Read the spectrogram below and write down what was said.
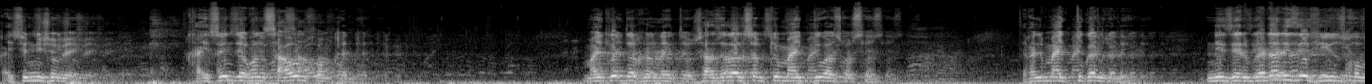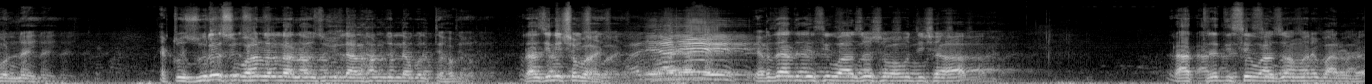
খাইছেন নি সবে? খাইছেন যখন সাউন্ড কম খেলে। মাইকের দরকার নাই তো শাহজালাল সাহেবকে মাইক দিয়ে ওয়াজ করছেন খালি মাইক তুকান কেন নিজের ব্যাটারি যে ফিউজ খবর নাই। একটু জুড়ে সুবহান আল্লাহ নাউজুবিল্লাহ আলহামদুলিল্লাহ বলতে হবে। রাজিনী সবাই? একদার গেছি ওয়াজও সভাপতি সাহেব। রাত্রে দিছে ওয়াজও আমার বারোটা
